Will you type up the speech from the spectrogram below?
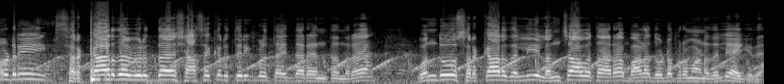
ನೋಡ್ರಿ, ಸರ್ಕಾರದ ವಿರುದ್ಧ ಶಾಸಕರು ತಿರುಗಿ ಬೀಳ್ತಾ ಇದ್ದಾರೆ ಅಂತಂದ್ರೆ, ಒಂದು ಸರ್ಕಾರದಲ್ಲಿ ಲಂಚಾವತಾರ ಭಾಳ ದೊಡ್ಡ ಪ್ರಮಾಣದಲ್ಲಿ ಆಗಿದೆ.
